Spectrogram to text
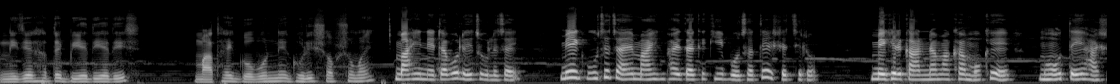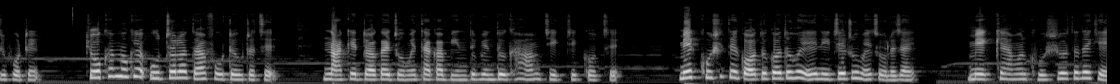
নিজের হাতে বিয়ে দিয়ে দিস মাথায় গোবর নিয়ে ঘুরিস সব সময় মাহিন এটা বলে চলে যায়। মেঘ বুঝে যায় মাহিন ভাই তাকে কি বোঝাতে এসেছিল। মেঘের কান্না মাখা মুখে মুহূর্তে হাসি ফোটে। চোখে মুখে উজ্জ্বলতা ফুটে উঠেছে। নাকের ডগায় জমে থাকা বিন্দু বিন্দু ঘাম চিকচিক করছে। মেঘ খুশিতে গদগদ হয়ে নিজের রুমে চলে যায়। মেঘকে এমন খুশি হতে দেখে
